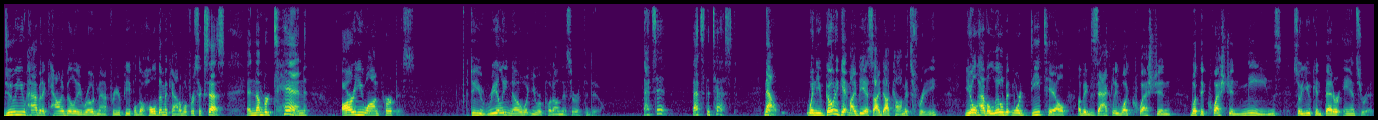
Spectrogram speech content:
Do you have an accountability roadmap for your people to hold them accountable for success? And number 10, are you on purpose? Do you really know what you were put on this earth to do? That's it. That's the test. Now, when you go to getmybsi.com, it's free. You'll have a little bit more detail of exactly what question what the question means so you can better answer it.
